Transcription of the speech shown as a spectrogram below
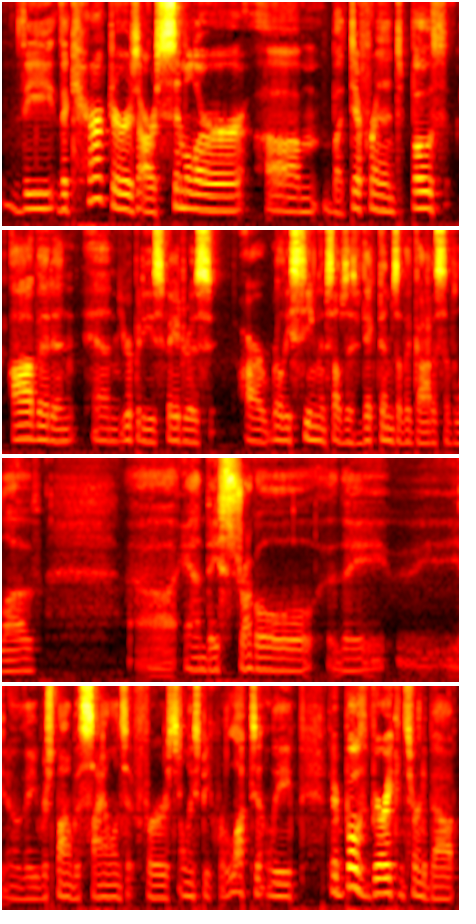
the the characters are similar um, but different. Both Ovid and, and Euripides Phaedrus are really seeing themselves as victims of the goddess of love. Uh, and they struggle. They, you know, they respond with silence at first, only speak reluctantly. They're both very concerned about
